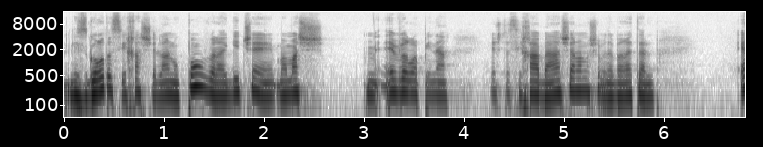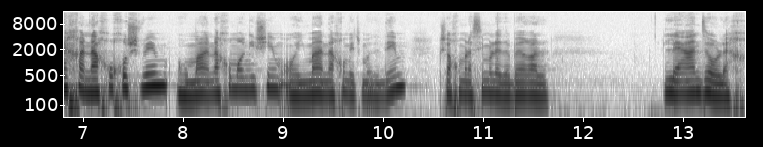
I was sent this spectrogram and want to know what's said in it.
ולסגור את השיחה שלנו פה, ולהגיד שממש מעבר לפינה, יש את השיחה הבאה שלנו שמדברת על איך אנחנו חושבים, או מה אנחנו מרגישים, או עם מה אנחנו מתמודדים, כשאנחנו מנסים לדבר על לאן זה הולך.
